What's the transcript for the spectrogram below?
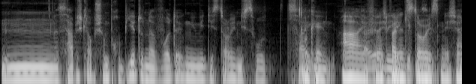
Mm, Das habe ich, glaube ich, schon probiert und da wollte irgendwie mir die Story nicht so zeigen. Okay. Ah, ja, vielleicht bei den. Stories nicht. Ja.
